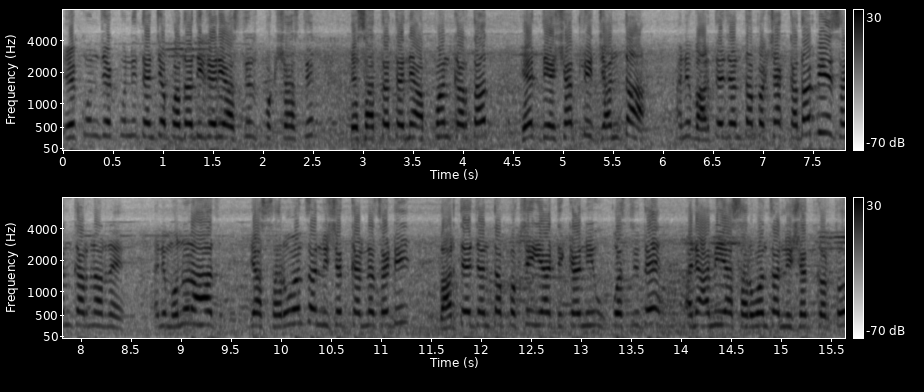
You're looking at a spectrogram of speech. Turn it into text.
एकूण जे कोणी त्यांचे पदाधिकारी असतील पक्ष असतील हे सातत्याने अपमान करतात. हे देशातली जनता आणि भारतीय जनता पक्षा कदापिही सहन करणार नाही. आणि म्हणून आज या सर्वांचा निषेध करण्यासाठी भारतीय जनता पक्ष या ठिकाणी उपस्थित आहे आणि आम्ही या सर्वांचा निषेध करतो.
